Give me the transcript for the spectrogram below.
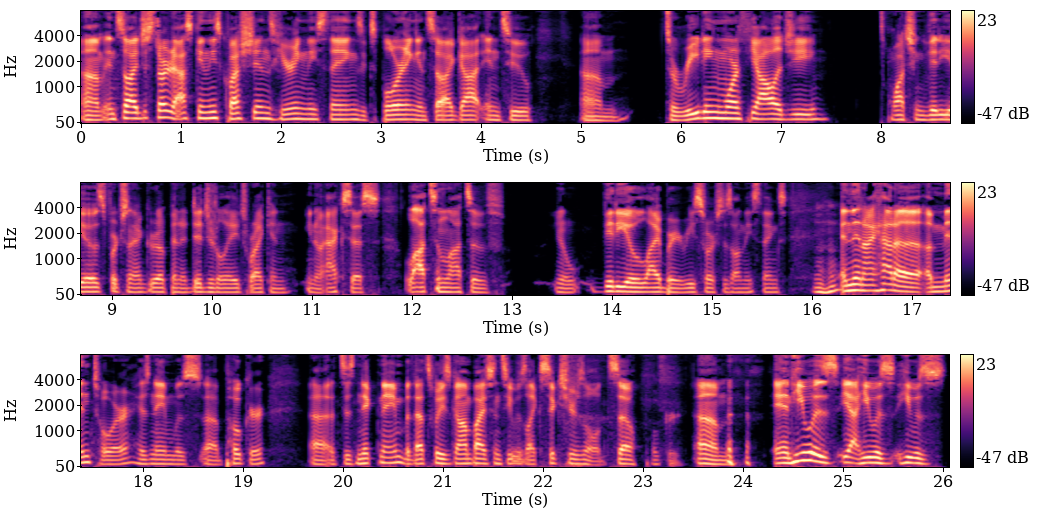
Um, and so I just started asking these questions, hearing these things, exploring, and so I got into um, to reading more theology watching videos. Fortunately, I grew up in a digital age where I can, you know, access lots and lots of, you know, video library resources on these things. Mm-hmm. And then I had a, a mentor. His name was uh, Poker. Uh, it's his nickname, but that's what he's gone by since he was like six years old. So, Poker. um, and he was, yeah, he was, he was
